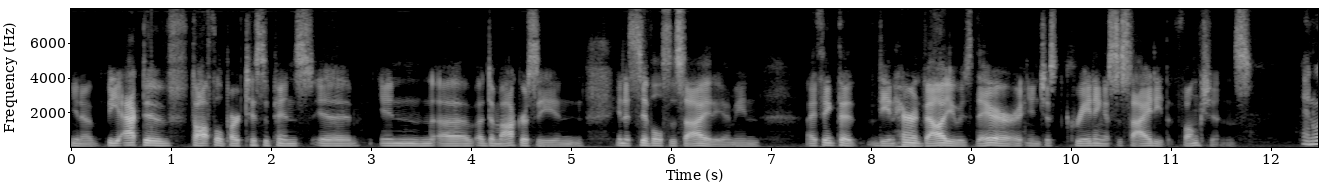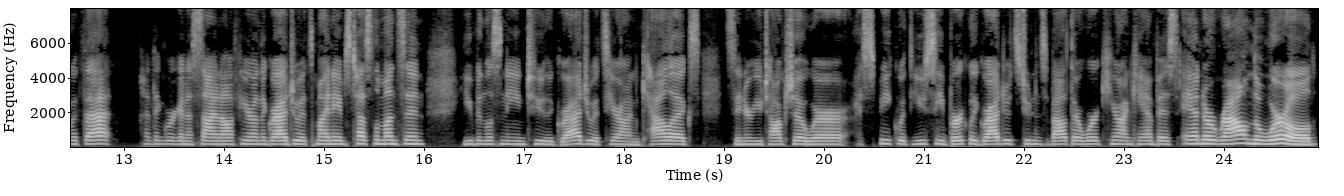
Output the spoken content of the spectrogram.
you know be active thoughtful participants in, in a, a democracy and in a civil society. I mean, I think that the inherent value is there in just creating a society that functions. And with that, I think we're going to sign off here on The Graduates. My name's Tesla Munson. You've been listening to The Graduates here on KALX. It's an interview talk show where I speak with UC Berkeley graduate students about their work here on campus and around the world.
